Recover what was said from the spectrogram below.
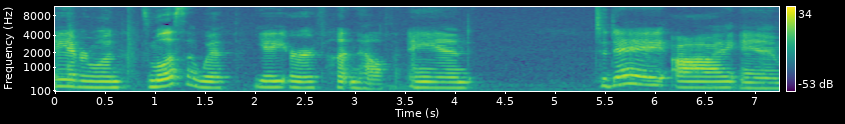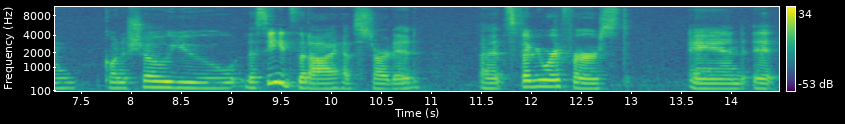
Hey everyone, it's Melissa with Yay Earth Hunt and Health and today I am going to show you the seeds that I have started. Uh, it's February 1st and it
